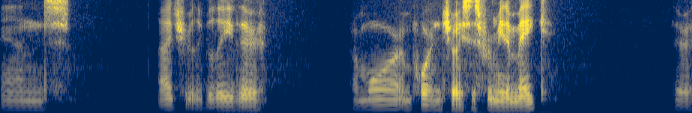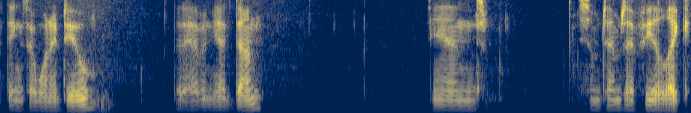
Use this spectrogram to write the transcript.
And I truly believe there are more important choices for me to make. There are things I want to do that I haven't yet done. And sometimes I feel like,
